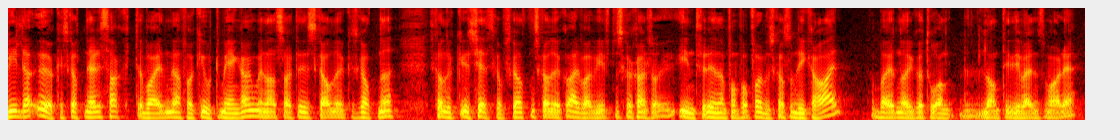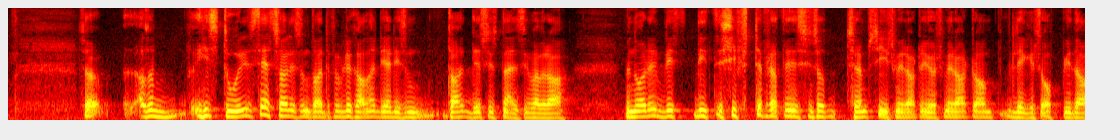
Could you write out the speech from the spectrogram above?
vil da øke skattene. Det har de sagt. Biden men han ikke gjort det med en gang, men han har sagt at de skal øke skattene. Skal øke selskapsskatten, skal øke arveavgiften, skal kanskje innføre en form for formuesskatt som de ikke har. Bare Norge og to land i verden som har det. Så altså, Historisk sett så er liksom da republikanere er liksom, da, det syns næringslivet var bra. Men nå har det blitt lite skifte, for de syns at Trump sier så mye rart og gjør så mye rart. Og han legger seg opp i da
